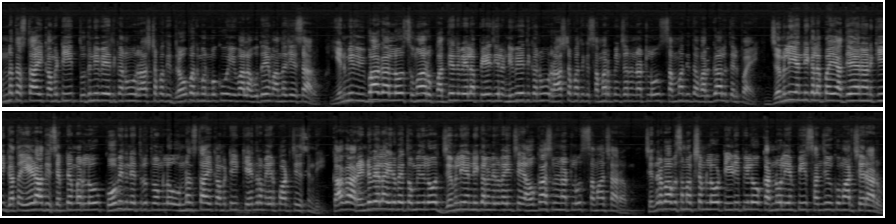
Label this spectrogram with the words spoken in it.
ఉన్నత స్థాయి కమిటీ తుది నివేదికను రాష్ట్రపతి ద్రౌపది ముర్ముకు ఇవాళ ఉదయం అందజేశారు. ఎనిమిది విభాగాల్లో సుమారు పద్దెనిమిది వేల పేజీల నివేదికను రాష్ట్రపతికి సమర్పించనున్నట్లు సంబంధిత వర్గాలు తెలిపాయి. జమిలీ ఎన్నికలపై అధ్యయనానికి గత ఏడాది సెప్టెంబర్లో కోవింద్ నేతృత్వంలో ఉన్నత స్థాయి కమిటీ కేంద్రం ఏర్పాటు చేసింది. కాగా రెండు వేల ఇరవై తొమ్మిదిలో జమిలీ ఎన్నికలు నిర్వహించే అవకాశాలున్నట్లు సమాచారం. చంద్రబాబు సమక్షంలో టీడీపీలో కర్నూలు ఎంపీ సంజీవ్ కుమార్ చేరారు.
